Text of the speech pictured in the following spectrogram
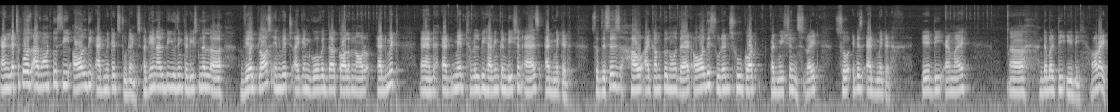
And let's suppose I want to see all the admitted students. Again I'll be using traditional uh, where clause in which I can go with the column now admit and admit will be having condition as admitted. So this is how I come to know that all the students who got admissions right? So it is admitted. ADMI double TED all right.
